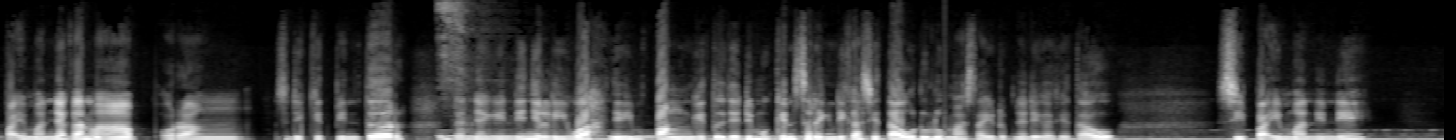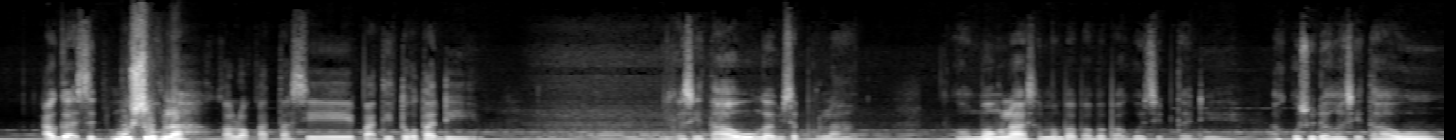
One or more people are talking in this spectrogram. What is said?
Pak Imannya kan maaf orang sedikit pinter dan yang ini nyeliwah nyimpang gitu. Jadi mungkin sering dikasih tahu dulu masa hidupnya dikasih tahu. Si Pak Iman ini agak musuh lah kalau kata si Pak Tito tadi dikasih tahu nggak bisa pulang. Ngomonglah sama bapak-bapak gosip tadi. Aku sudah ngasih tahu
